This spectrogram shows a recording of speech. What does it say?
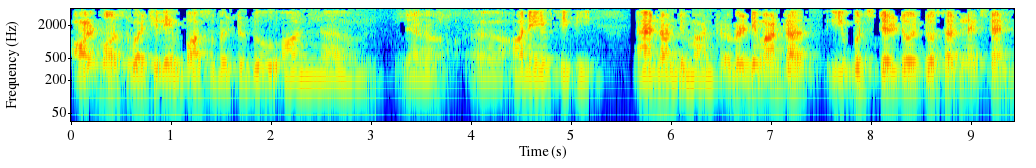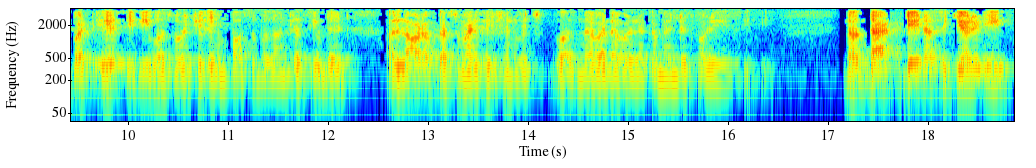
almost virtually impossible to do on um, uh, on ASCP and on demand. Well, Demantra, you could still do it to a certain extent, but ASCP was virtually impossible unless you did a lot of customization, which was never, never recommended for ASCP. Now that data security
